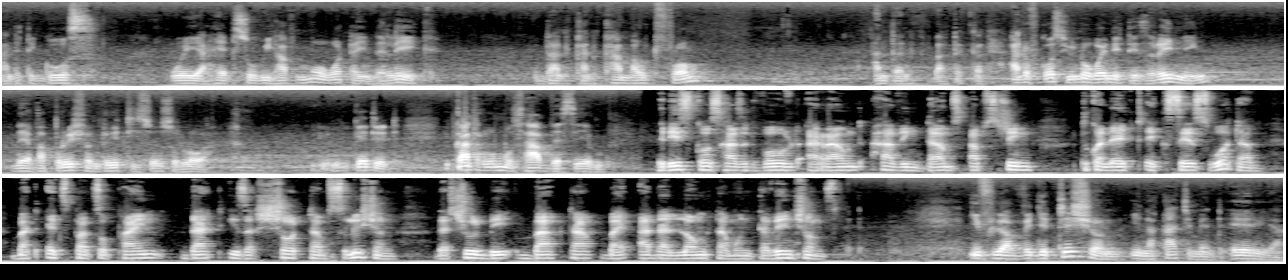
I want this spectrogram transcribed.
and it goes way ahead. So we have more water in the lake than can come out from, and then that can, and of course you know when it is raining, the evaporation rate is also lower. You get it? You can't almost have the same. The discourse has revolved around having dams upstream to collect excess water, but experts opine that is a short-term solution that should be backed up by other long-term interventions. If you have vegetation in a catchment area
